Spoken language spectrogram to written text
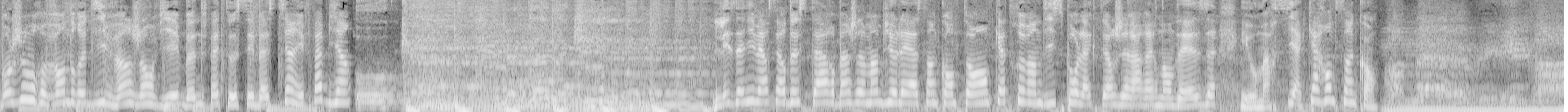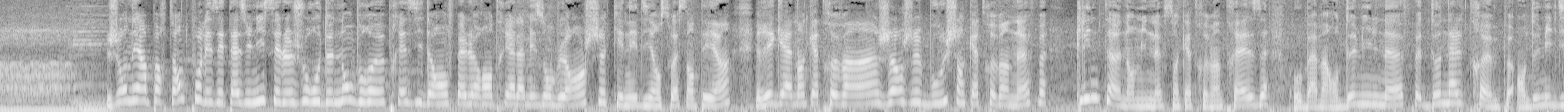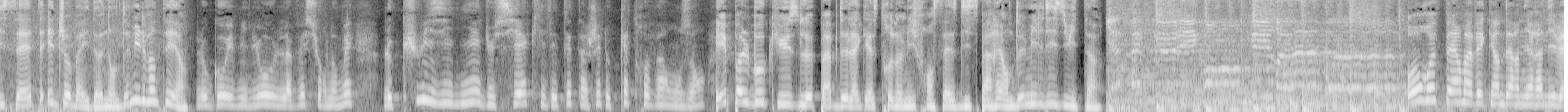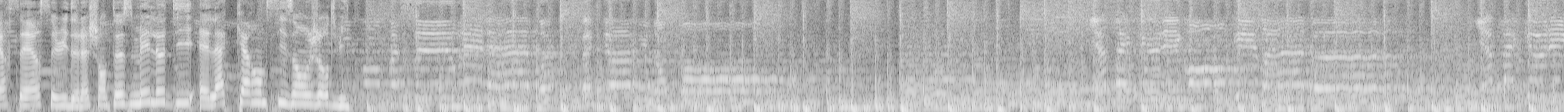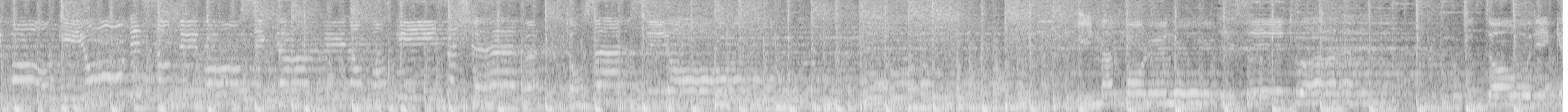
Bonjour, vendredi 20 janvier, bonne fête aux Sébastien et Fabien. Les anniversaires de stars, Benjamin Biolay à 50 ans, 90 pour l'acteur Gérard Hernandez et Omar Sy à 45 ans. Journée importante pour les États-Unis, c'est le jour où de nombreux présidents ont fait leur entrée à la Maison Blanche. Kennedy en 61, Reagan en 81, George Bush en 89, Clinton en 1993, Obama en 2009, Donald Trump en 2017 et Joe Biden en 2021. Logo Emilio l'avait surnommé le cuisinier du siècle. Il était âgé de 91 ans. Et Paul Bocuse, le pape de la gastronomie française, disparaît en 2018. Referme avec un dernier anniversaire, celui de la chanteuse Mélodie. Elle a 46 ans aujourd'hui. son haut des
